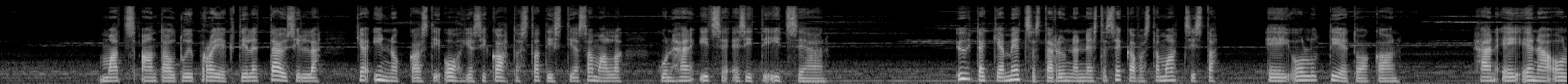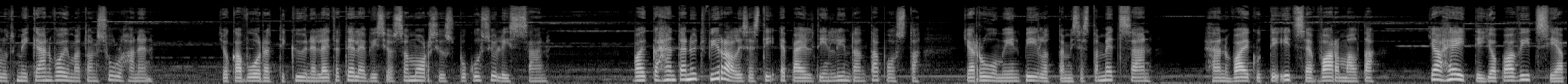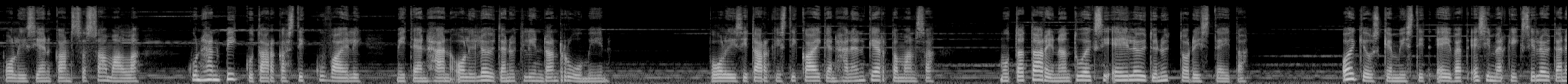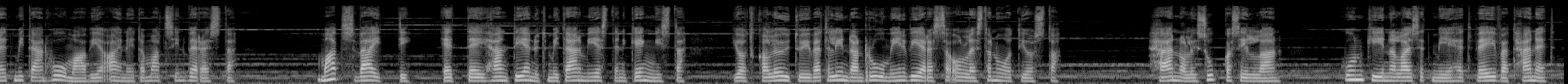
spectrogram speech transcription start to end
Mats antautui projektille täysillä – ja innokkaasti ohjasi kahta statistia samalla, kun hän itse esitti itseään. Yhtäkkiä metsästä rynnänneestä sekavasta matsista ei ollut tietoakaan. Hän ei enää ollut mikään voimaton sulhanen, joka vuodatti kyyneleitä televisiossa morsiuspuku sylissään. Vaikka häntä nyt virallisesti epäiltiin Lindan taposta ja ruumiin piilottamisesta metsään, Hän vaikutti itse varmalta ja heitti jopa vitsiä poliisien kanssa samalla, kun hän pikkutarkasti kuvaili, miten hän oli löytänyt Lindan ruumiin. Poliisi tarkisti kaiken hänen kertomansa, mutta tarinan tueksi ei löytynyt todisteita. Oikeuskemistit eivät esimerkiksi löytäneet mitään huumaavia aineita Matsin verestä. Mats väitti, ettei hän tiennyt mitään miesten kengistä, jotka löytyivät Lindan ruumiin vieressä olleesta nuotiosta. Hän oli sukkasillaan, kun kiinalaiset miehet veivät hänet,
